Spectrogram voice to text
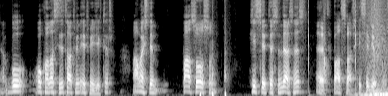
ya bu o konuda sizi tatmin etmeyecektir. Ama işte bas olsun hissettirsin derseniz evet bas var hissediyorsunuz.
